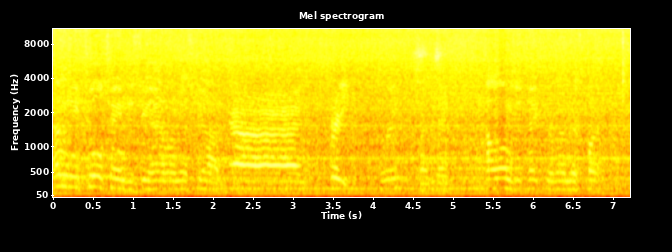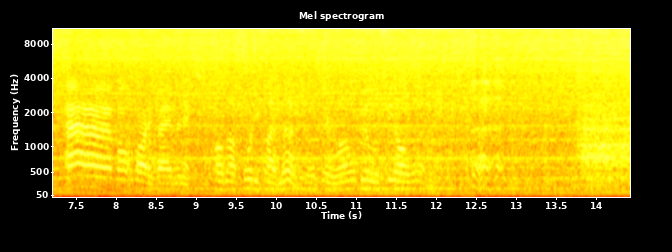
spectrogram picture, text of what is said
How many tool changes do you have on this job? Uh, three. Three? Okay. How long does it take to run this part? Uh, about 45 minutes. Oh, about 45 minutes. Okay, well, i'll be able to see all that.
